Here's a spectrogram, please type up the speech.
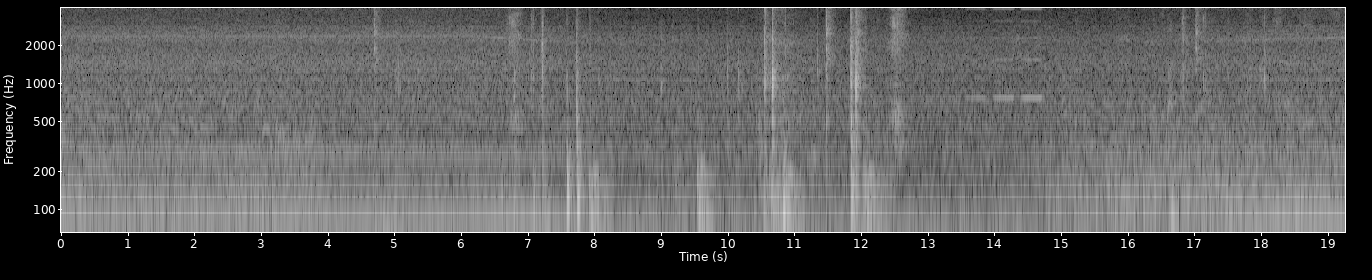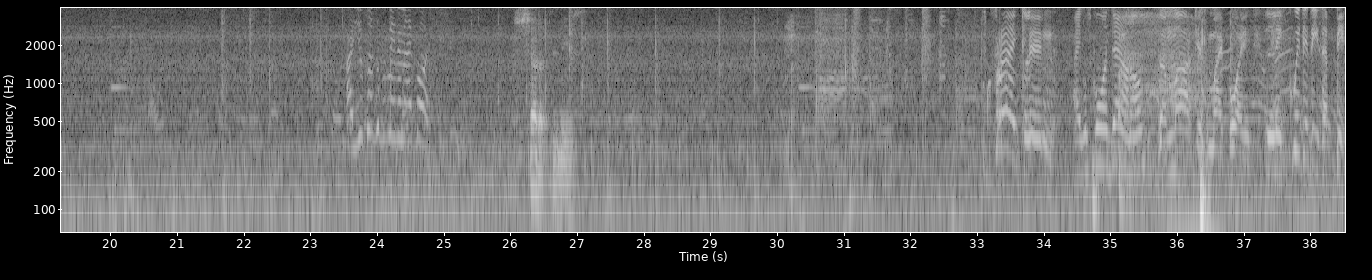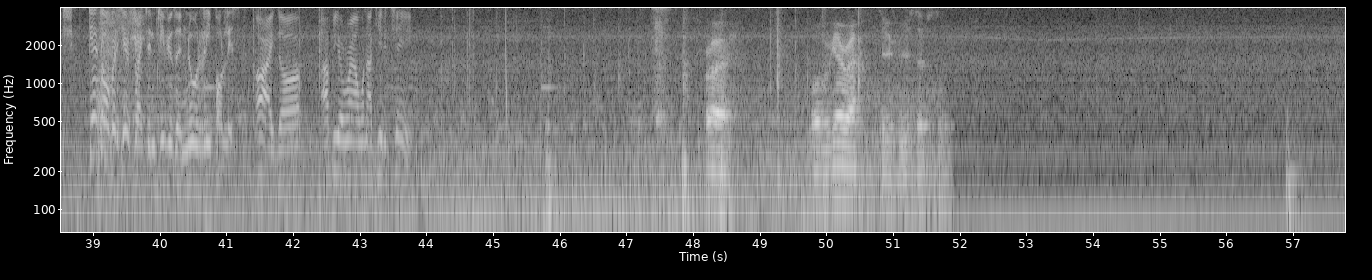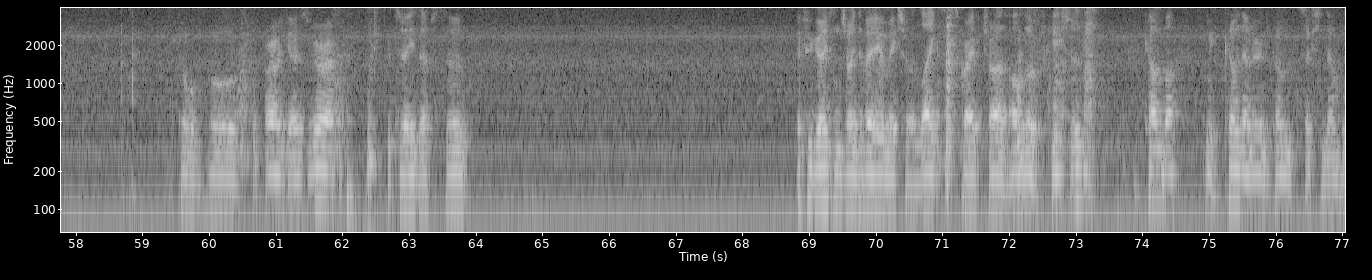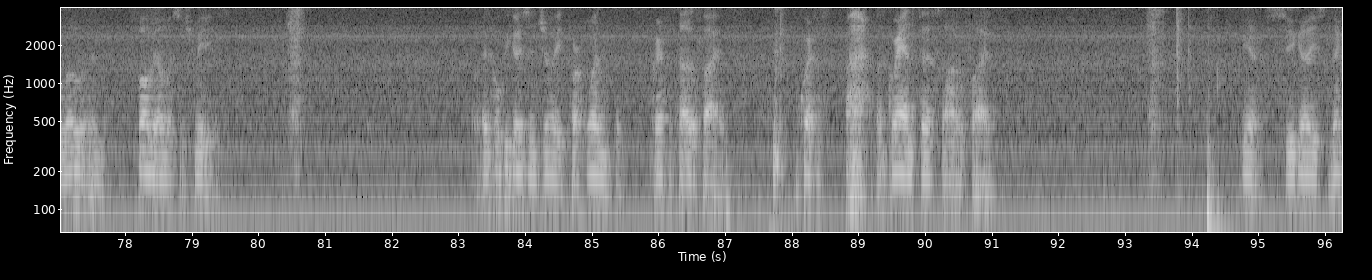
Hey, going down, home? The market, my boy. Liquidity's a bitch. Get over here so I can give you the new repo list. All right, dog. I'll be around when I get a chance. Alright. Well, we're gonna wrap it there for this episode. Cool. cool. Alright, guys, we're gonna wrap for today's episode. If you guys enjoyed the video, make sure to like, subscribe, turn on all notifications. About, I mean, comment down there in the comment section down below and follow me on my social medias. And hope you guys enjoyed part one of Grand Theft Auto 5. Grand Theft, ah, of Grand Theft Auto 5. Yeah, see you guys next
